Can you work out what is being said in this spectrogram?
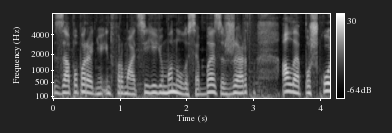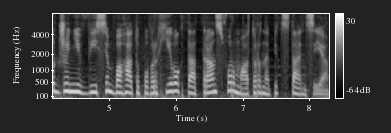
За попередньою інформацією минулося без жертв, але пошкоджені вісім багатоповерхівок та трансформаторна підстанція.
